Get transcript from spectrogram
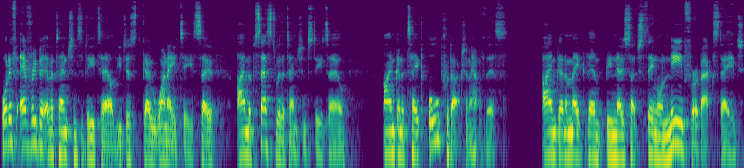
What if every bit of attention to detail you just go 180? So I'm obsessed with attention to detail. I'm going to take all production out of this. I'm going to make there be no such thing or need for a backstage.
